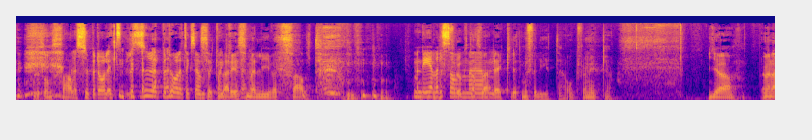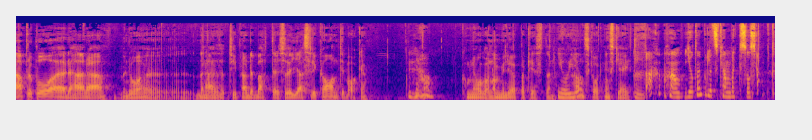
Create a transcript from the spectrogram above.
Det är som salt. Superdåligt, superdåligt exempel. Sekularism är livets salt. Men det är väl som... Fruktansvärt eh, äckligt med för lite och för mycket. Ja, men apropå eh, det här, eh, då, eh, den här typen av debatter så är Yasri Khan tillbaka. Jaha. Kommer ni ihåg honom, miljöpartisten? Jo, jo. Handskakningsgate. Va? Han gjort en politisk comeback så snabbt?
